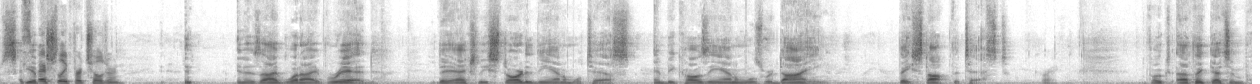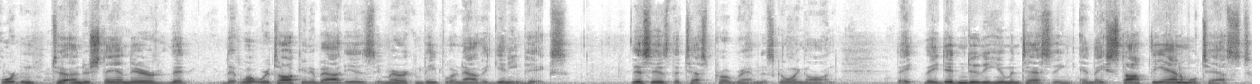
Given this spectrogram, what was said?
Skipped, especially for children. and as I've what I've read, they actually started the animal test, and because the animals were dying, they stopped the test. Correct. Folks, I think that's important to understand there that, that what we're talking about is the American people are now the guinea pigs. This is the test program that's going on. They, they didn't do the human testing and they stopped the animal test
